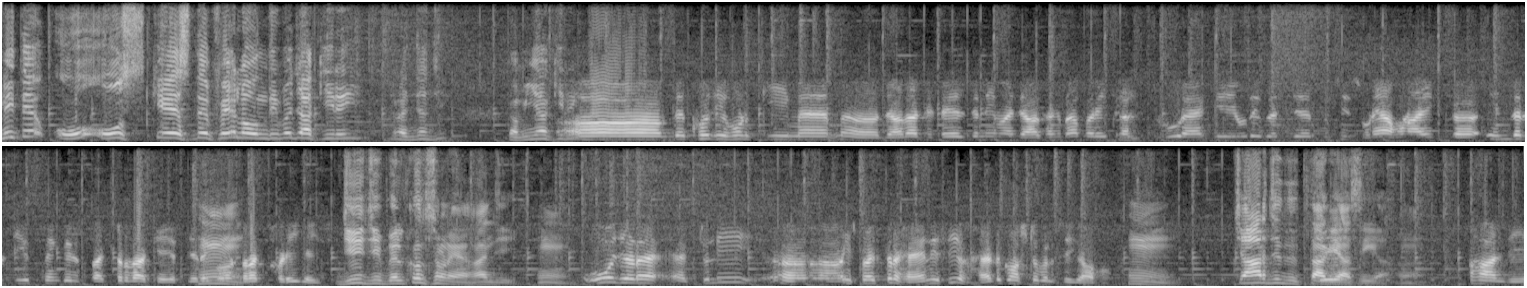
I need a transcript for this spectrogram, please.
ਨਹੀਂ ਤੇ ਉਹ ਉਸ ਕੇਸ ਦੇ ਫੇਲ ਹੋਣ ਦੀ ਵਜ੍ਹਾ ਕੀ ਰਹੀ ਰੰਜਨ ਜੀ? ਕਮੀਆਂ ਕੀ ਰਹੀ ਆ ਦੇਖੋ ਜੀ ਹੁਣ ਕੀ ਮੈਂ ਜ਼ਿਆਦਾ ਡਿਟੇਲ 'ਚ ਨਹੀਂ ਮੈਂ ਜਾ ਸਕਦਾ ਪਰ ਇੱਕ ਗੱਲ ਜ਼ਰੂਰ ਹੈ ਕਿ ਉਹਦੇ ਵਿੱਚ ਤੁਸੀਂ ਸੁਣਿਆ ਹੋਣਾ ਇੱਕ ਇੰਦਰਜੀਤ ਸਿੰਘ ਇੰਸਪੈਕਟਰ ਦਾ ਕੇਸ ਜਿਹਦੇ ਕੋਲ। ਡਰੱਗ ਫੜੀ ਗਈ ਸੀ। ਜੀ ਜੀ ਬਿਲਕੁਲ ਸੁਣਿਆ ਹਾਂਜੀ ਉਹ ਜਿਹੜਾ ਐਕਚੁਅਲੀ ਇੰਸਪੈਕਟਰ ਹੈ ਨਹੀਂ ਸੀ ਹੈੱਡ ਕਾਂਸਟੇਬਲ ਸੀਗਾ ਉਹ। ਹੂੰ ਚਾਰਜ ਦਿੱਤਾ ਗਿਆ ਸੀਗਾ ਹੂੰ। ਹਾਂਜੀ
